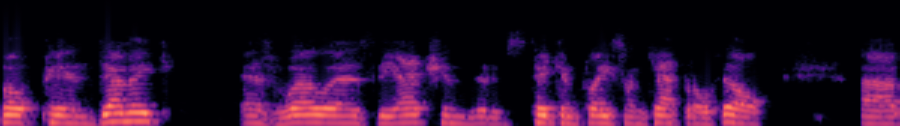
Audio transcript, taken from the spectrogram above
both pandemic as well as the action that has taken place on Capitol Hill, uh,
